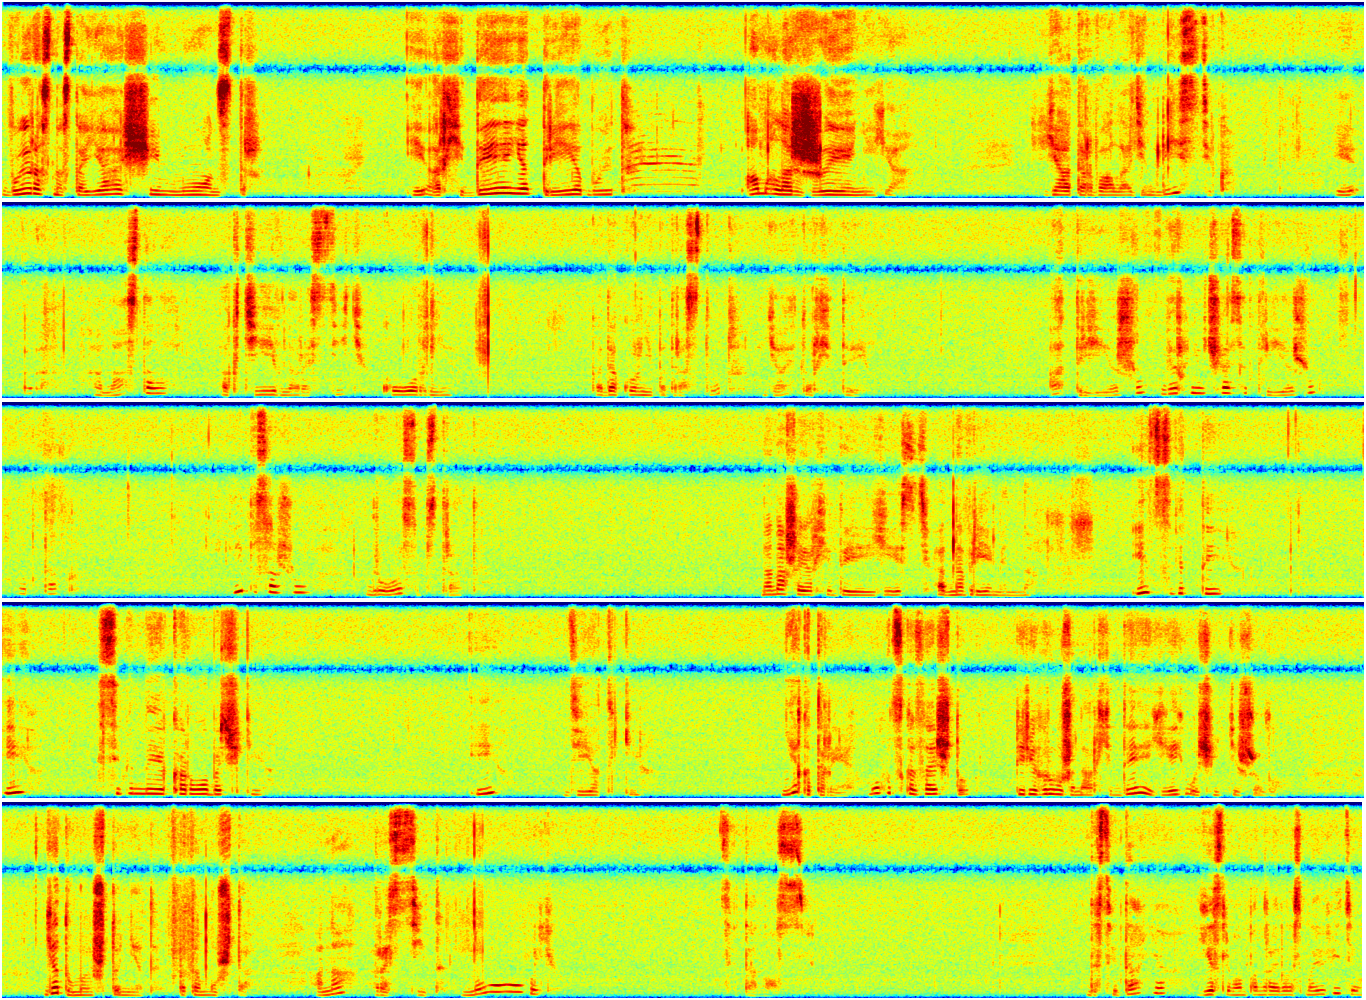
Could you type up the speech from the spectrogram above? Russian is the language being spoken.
Вырос настоящий монстр. И орхидея требует омоложения. Я оторвала один листик, и она стала активно растить корни. Когда корни подрастут, я эту орхидею отрежу, верхнюю часть отрежу, вот так и посажу другой субстрат. На нашей орхидее есть одновременно и цветы, и семенные коробочки, и детки. Некоторые могут сказать, что перегружена орхидея, ей очень тяжело. Я думаю, что нет, потому что она растит новый цветонос. До свидания. Если вам понравилось мое видео,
